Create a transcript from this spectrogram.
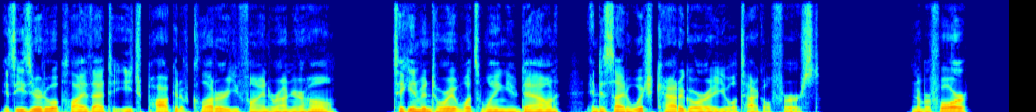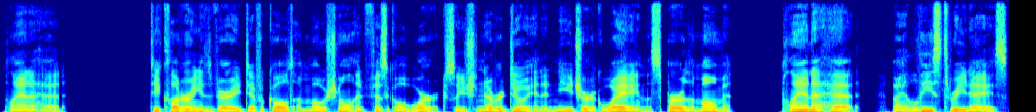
it's easier to apply that to each pocket of clutter you find around your home. Take inventory of what's weighing you down and decide which category you will tackle first. Number four, plan ahead. Decluttering is very difficult emotional and physical work, so you should never do it in a knee jerk way in the spur of the moment. Plan ahead by at least three days.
